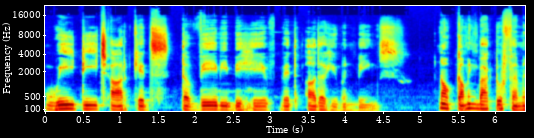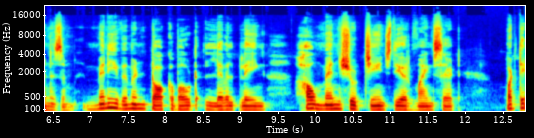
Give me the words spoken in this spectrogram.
We teach our kids the way we behave with other human beings. Now, coming back to feminism, many women talk about level playing, how men should change their mindset, but they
